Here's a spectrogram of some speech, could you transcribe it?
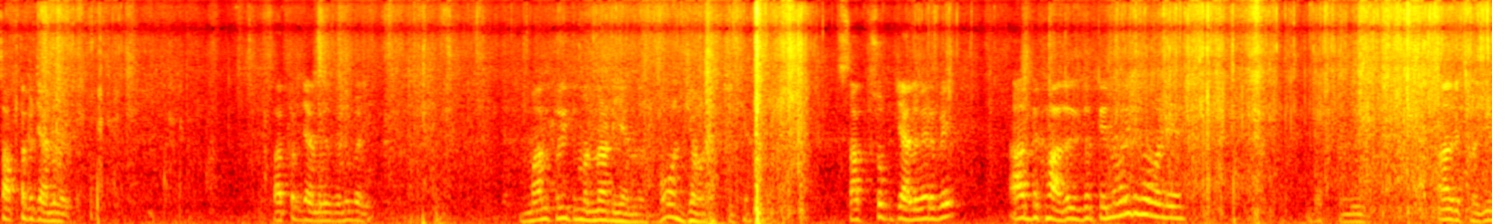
795 795 ਸਨੀ ਭਾਈ ਮਨਪ੍ਰੀਤ ਮੰਨਾ ਡਿਜ਼ਾਈਨ ਬਹੁਤ ਜ਼ਬਰਦਸਤ ਚੀਜ਼ ਹੈ। 795 ਰੁਪਏ। ਆ ਦਿਖਾ ਦਿਓ ਜਿੱਦਾਂ ਤਿੰਨ ਵਾਰੀ ਦਿਖਾਵਾਂਗੇ। ਆ ਦੇਖੋ ਜੀ।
